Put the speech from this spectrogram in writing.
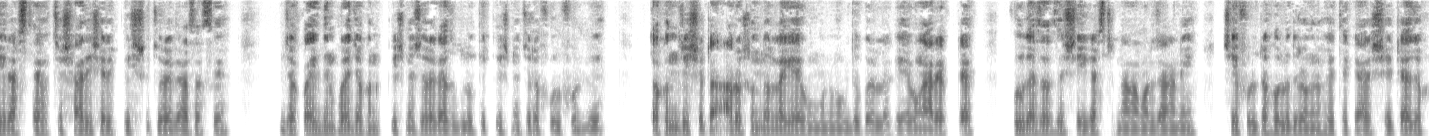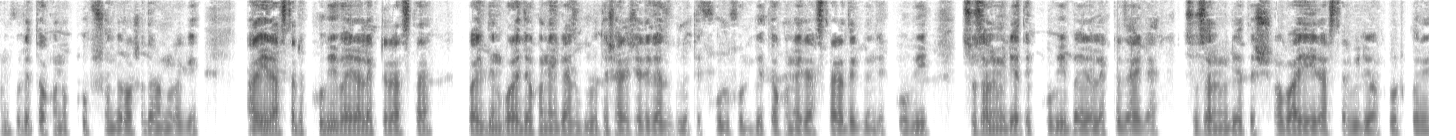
এই রাস্তায় হচ্ছে সারি সারি কৃষ্ণচূড়া গাছ আছে। যা কয়েকদিন পরে যখন কৃষ্ণচূড়া গাছগুলোতে কৃষ্ণচূড়া ফুল ফুটবে, তখন দৃশ্যটা আরও সুন্দর লাগে এবং মনোমুগ্ধকর লাগে। এবং আরও একটা ফুল গাছ আছে, সেই গাছটার নাম আমার জানা নেই। সেই ফুলটা হলুদ রঙের হয়ে থাকে আর সেটা যখন ফুটে তখনও খুব সুন্দর অসাধারণ লাগে। আর এই রাস্তাটা খুবই ভাইরাল একটা রাস্তা। কয়েকদিন পরে যখন এই গাছগুলোতে, সারি সারি গাছগুলোতে ফুল ফুটবে, তখন এই রাস্তাটা দেখবেন যে খুবই সোশ্যাল মিডিয়াতে খুবই ভাইরাল একটা জায়গা। সোশ্যাল মিডিয়াতে সবাই এই রাস্তার ভিডিও আপলোড করে।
